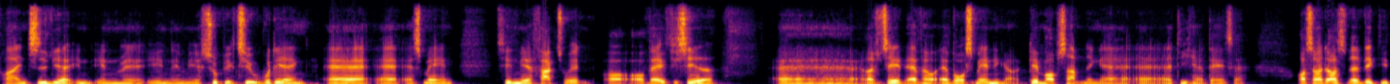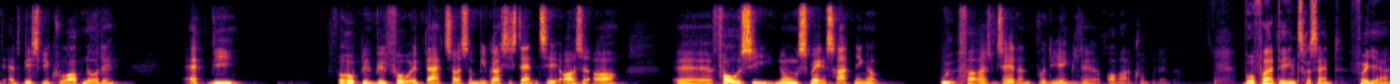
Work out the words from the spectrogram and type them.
fra en tidligere en, en, en, en mere subjektiv vurdering af, af, af smagen til en mere faktuel og, og verificeret øh, resultat af, af vores smagninger gennem opsamling af, af, af de her data. Og så har det også været vigtigt, at hvis vi kunne opnå det, at vi forhåbentlig vil få et værktøj, som vil gøre os i stand til også at øh, forudsige nogle smagsretninger ud fra resultaterne på de enkelte råvarekomponenter. Hvorfor er det interessant for jer?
